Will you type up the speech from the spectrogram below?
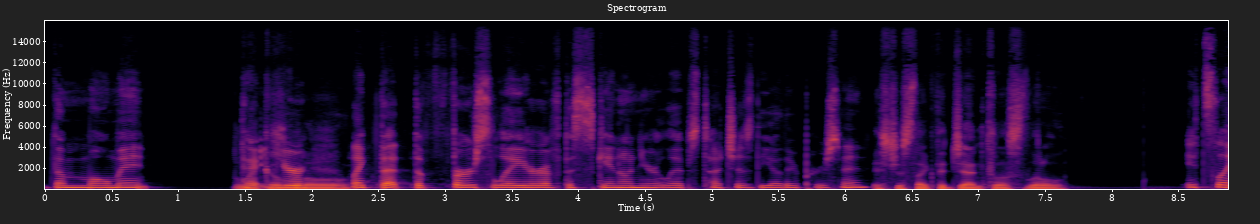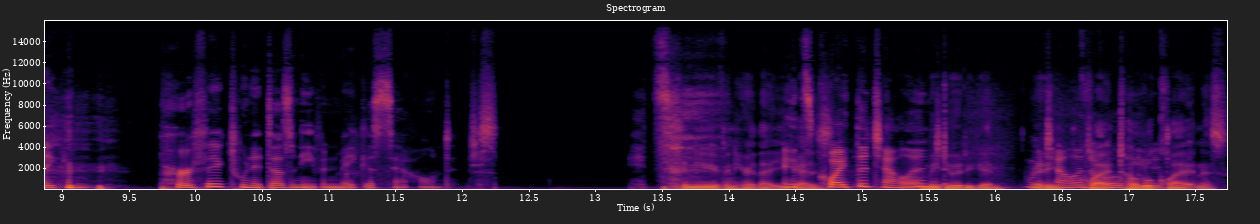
the moment like that you're little, like that, the first layer of the skin on your lips touches the other person. it's just like the gentlest little It's like perfect when it doesn't even make a sound. just It's Can you even hear that, you it's guys? quite the challenge. Let me do it again. We Ready? Quiet, total to quietness.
